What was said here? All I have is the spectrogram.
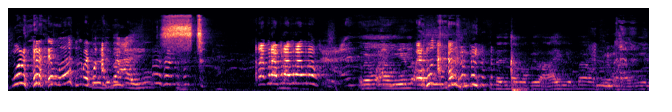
Mun rem, rem, rem. Kita aing. Rem rem rem rem rem. Rem angin anjing. Kita cita mobil aing kita mobil angin.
